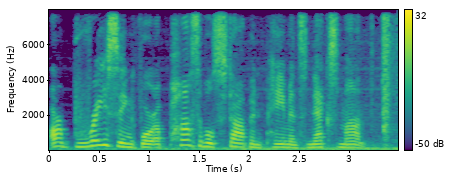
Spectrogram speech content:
are bracing for a possible stop in payments next month.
